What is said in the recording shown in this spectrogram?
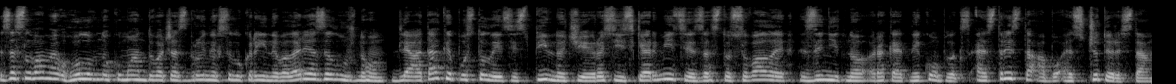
За словами головнокомандувача збройних сил України Валерія Залужного, для атаки по столиці з півночі російські армійці застосували зенітно-ракетний комплекс С-300 або С-400.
